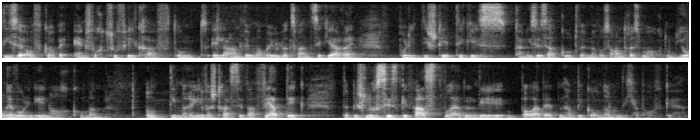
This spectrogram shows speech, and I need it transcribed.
diese Aufgabe einfach zu viel Kraft und Elan. Wenn man mal über 20 Jahre politisch tätig ist, dann ist es auch gut, wenn man was anderes macht. Und Junge wollen eh nachkommen. Und die Marilfer Straße war fertig. Der Beschluss ist gefasst worden, die Bauarbeiten haben begonnen und ich habe aufgehört.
